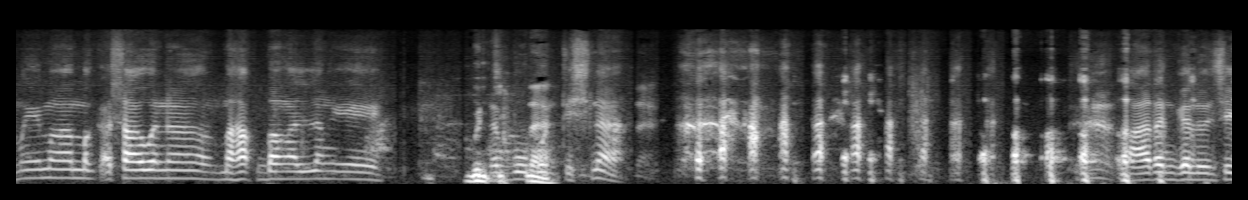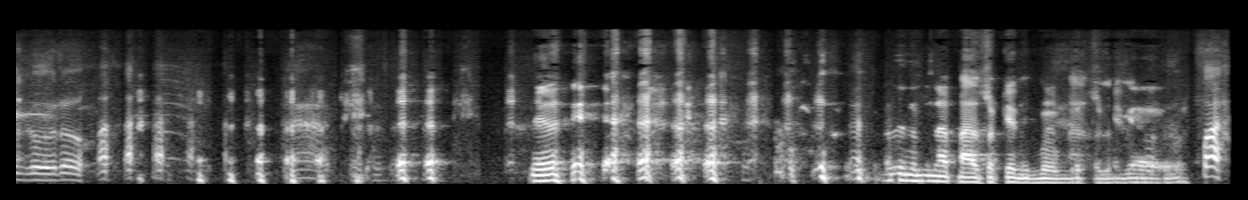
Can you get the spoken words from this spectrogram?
may mga mag-asawa na mahakbangal lang eh, buntis na. nagbubuntis na. Parang galon siguro. ano naman napasok yan, bobo talaga. oh. Pa-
